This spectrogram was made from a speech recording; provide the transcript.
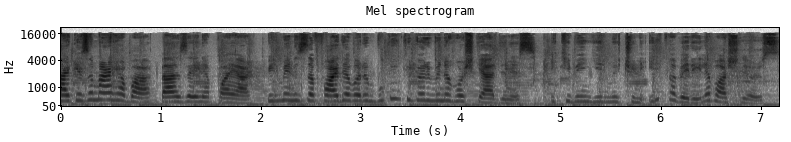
Herkese merhaba, ben Zeynep Bayar. Bilmenizde fayda varın bugünkü bölümüne hoş geldiniz. 2023'ün ilk haberiyle başlıyoruz.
